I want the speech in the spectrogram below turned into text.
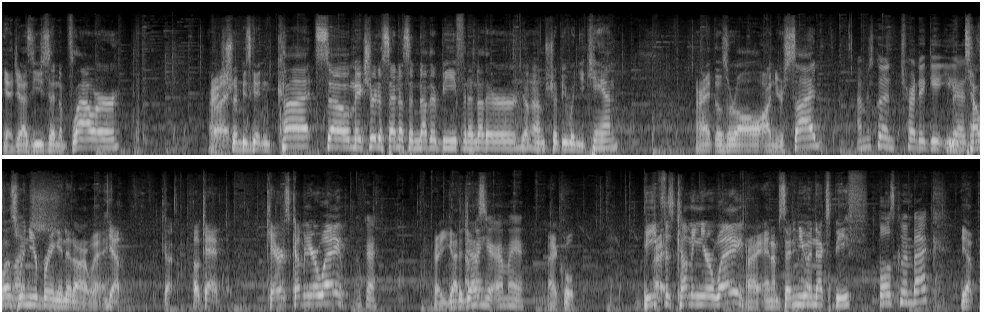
Yeah, Jazzy, you send them flour. All right, Right. shrimpy's getting cut. So make sure to send us another beef and another um, shrimpy when you can. All right, those are all on your side. I'm just gonna try to get you And guys. tell as us when you're bringing it our way. Yep. Okay. Okay. Carrots coming your way. Okay. All right, you got it, I'm right Jazz? here. I'm right here. All right, cool. Beef right. is coming your way. All right, and I'm sending you a next beef. Bull's coming back. Yep.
